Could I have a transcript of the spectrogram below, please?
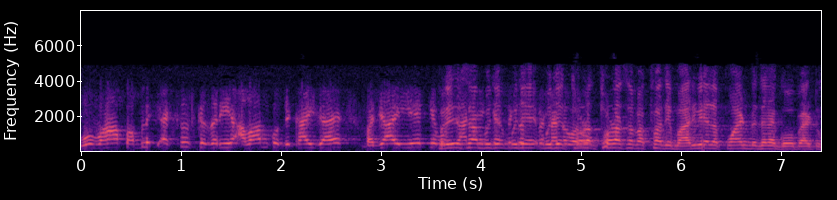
वो वहाँ पब्लिक एक्सेस के ज़रिए आवाम को दिखाई जाए बजाय ये कि मुझे मुझे मुझे थोड़ा थोड़ा सा वक्फा दे पॉइंट में देना गो बैक टू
